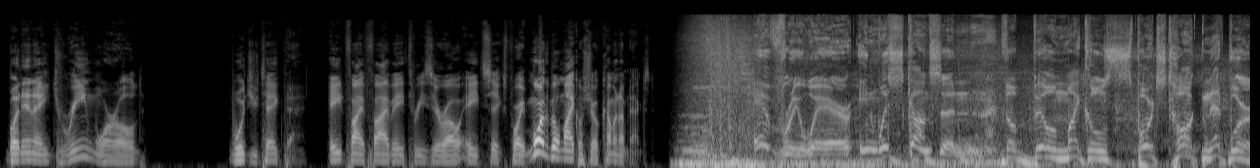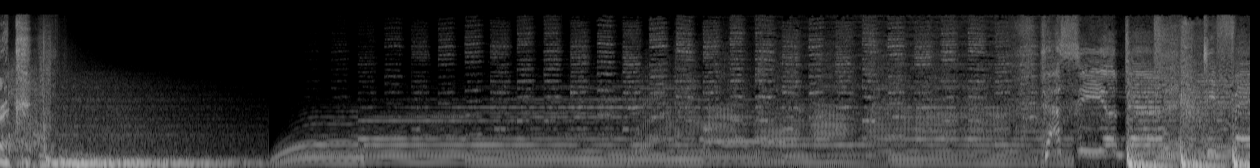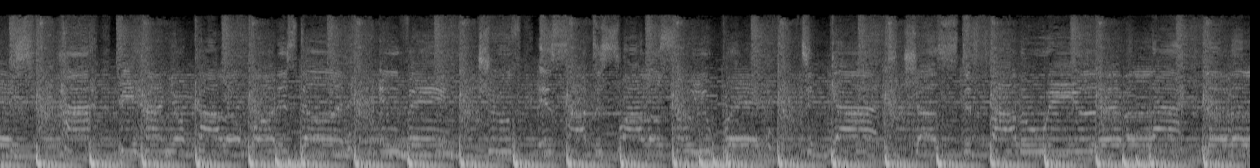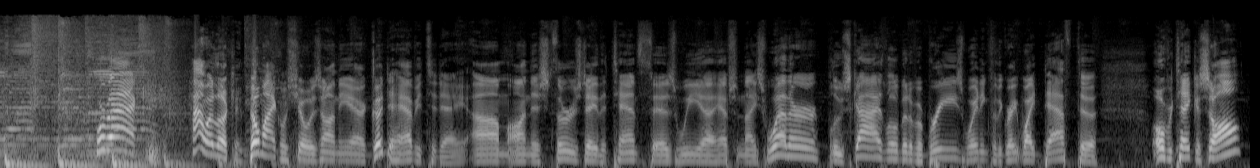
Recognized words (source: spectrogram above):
But in a dream world, would you take that? 855 830 8648. More of the Bill Michael Show coming up next. Everywhere in Wisconsin. The Bill Michaels Sports Talk Network. How are we looking? Bill Michaels Show is on the air. Good to have you today um, on this Thursday, the 10th, as we uh, have some nice weather, blue skies, a little bit of a breeze, waiting for the Great White Death to overtake us all.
